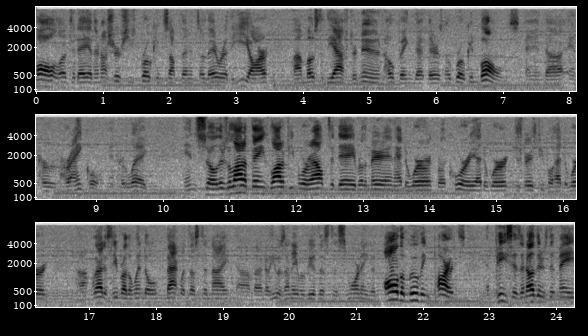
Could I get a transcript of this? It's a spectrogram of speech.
fall uh, today, and they're not sure if she's broken something, and so they were at the ER uh, most of the afternoon, hoping that there's no broken bones and uh, and her her ankle and her leg, And so there's a lot of things. A lot of people were out today. Brother Marion had to work. Brother Corey had to work. Just various people had to work. Uh, I'm glad to see Brother Wendell back with us tonight, uh, but I know he was unable to be with us this morning. And all the moving parts and pieces, and others that may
